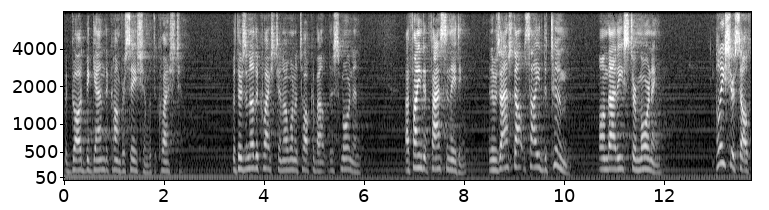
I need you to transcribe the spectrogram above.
but God began the conversation with the question. But there's another question I want to talk about this morning. I find it fascinating. And it was asked outside the tomb on that Easter morning. Place yourself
